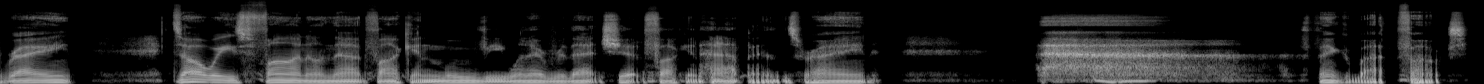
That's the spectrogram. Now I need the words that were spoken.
right? It's always fun on that fucking movie whenever that shit fucking happens, right? Think about it, folks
